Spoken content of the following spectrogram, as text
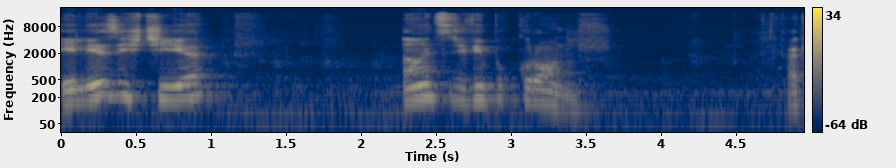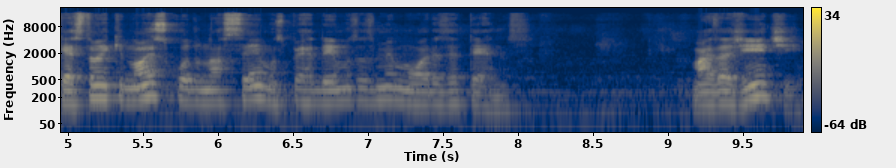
ele existia antes de vir para o Cronos. A questão é que nós, quando nascemos, perdemos as memórias eternas. Mas a gente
